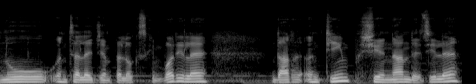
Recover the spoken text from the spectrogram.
Nu înțelegem pe loc schimbările, dar în timp și în ani de zile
